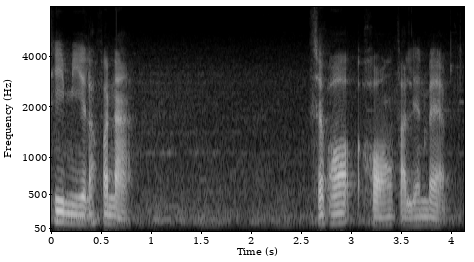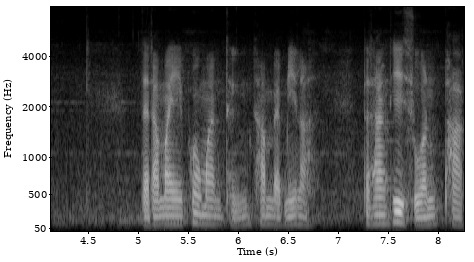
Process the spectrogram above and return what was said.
ที่มีลักษณะ เฉพาะของสัตว์เลียนแบบ แต่ทำไมพวกมันถึงทำแบบนี้ล่ะ แต่ทั้งที่สวนผัก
